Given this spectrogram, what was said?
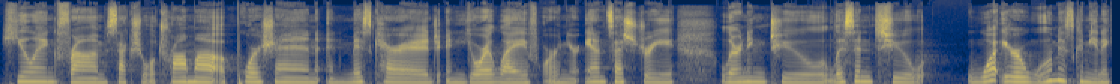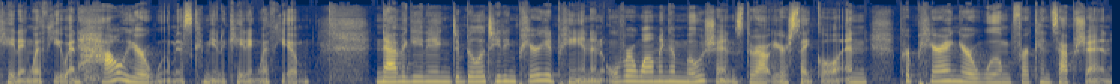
Healing from sexual trauma, abortion, and miscarriage in your life or in your ancestry, learning to listen to what your womb is communicating with you and how your womb is communicating with you, navigating debilitating period pain and overwhelming emotions throughout your cycle, and preparing your womb for conception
